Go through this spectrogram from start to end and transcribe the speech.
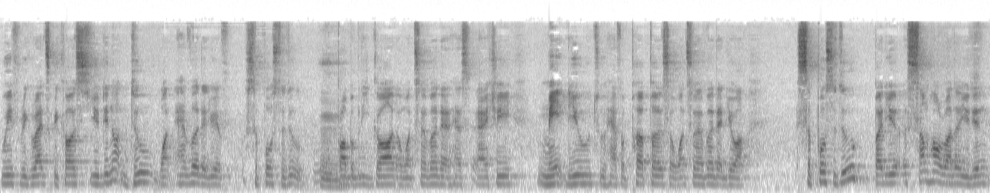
with regrets because you did not do whatever that you are supposed to do. Mm. Probably God or whatsoever that has actually made you to have a purpose or whatsoever that you are supposed to do, but you somehow or rather you didn't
